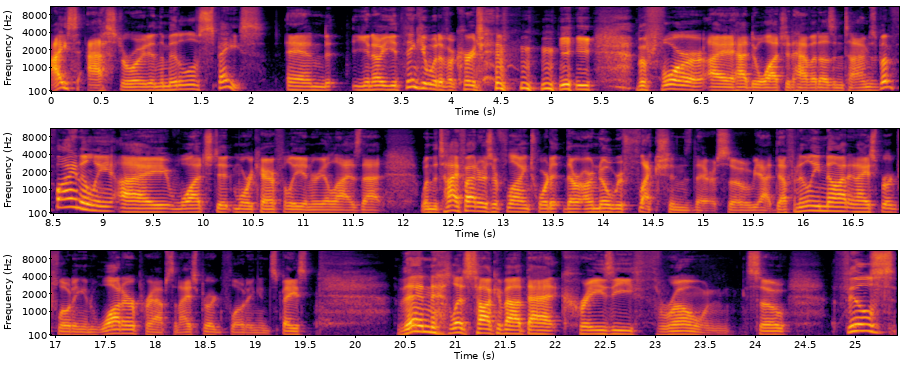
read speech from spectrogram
ice asteroid in the middle of space. And, you know, you'd think it would have occurred to me before I had to watch it half a dozen times. But finally, I watched it more carefully and realized that when the TIE fighters are flying toward it, there are no reflections there. So, yeah, definitely not an iceberg floating in water, perhaps an iceberg floating in space. Then let's talk about that crazy throne. So, Phil's,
